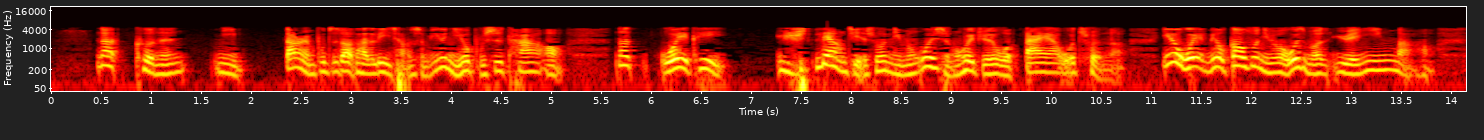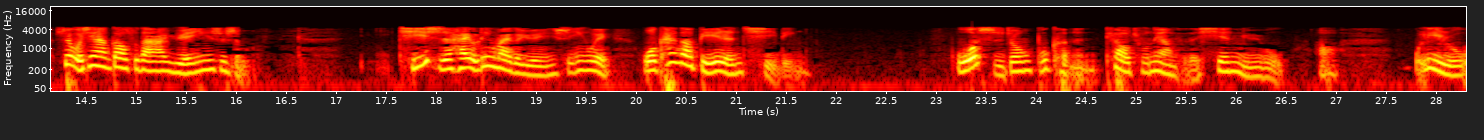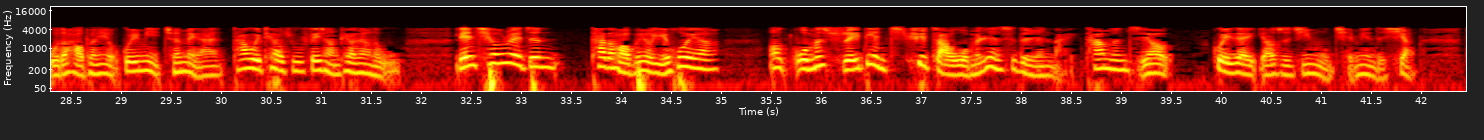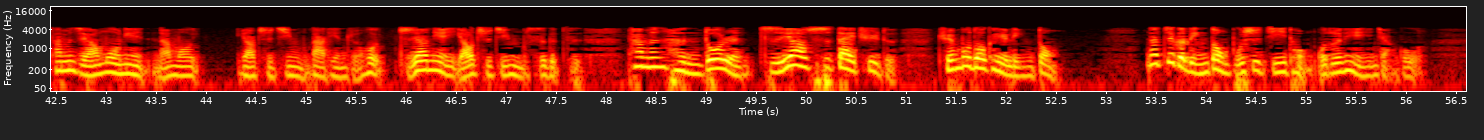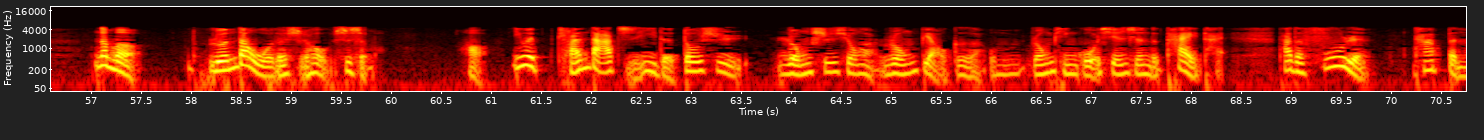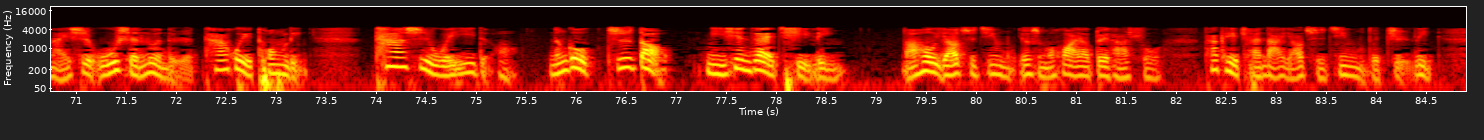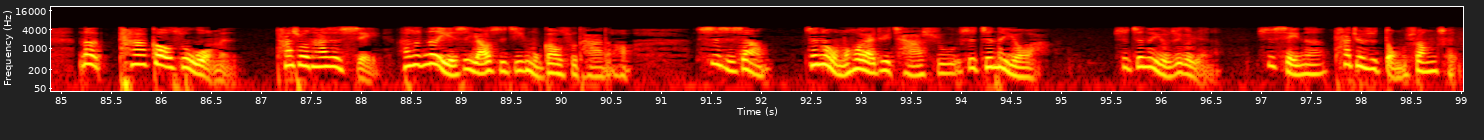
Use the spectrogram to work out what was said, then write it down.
那可能。你当然不知道他的立场是什么，因为你又不是他哦。那我也可以与谅解说，你们为什么会觉得我呆啊，我蠢啊？因为我也没有告诉你们我为什么原因嘛，哈。所以我现在告诉大家原因是什么。其实还有另外一个原因，是因为我看到别人起灵，我始终不可能跳出那样子的仙女舞，好。例如我的好朋友闺蜜陈美安，她会跳出非常漂亮的舞，连邱瑞珍她的好朋友也会啊。哦，我们随便去找我们认识的人来，他们只要跪在瑶池金母前面的像，他们只要默念南无瑶池金母大天尊，或只要念瑶池金母四个字，他们很多人只要是带去的，全部都可以灵动。那这个灵动不是乩童，我昨天已经讲过。那么。轮到我的时候是什么？好，因为传达旨意的都是荣师兄啊，荣表哥啊，我们荣平国先生的太太，他的夫人，他本来是无神论的人，他会通灵，他是唯一的啊，能够知道你现在起灵，然后瑶池金母有什么话要对他说，他可以传达瑶池金母的指令。那他告诉我们。他说他是谁？他说那也是瑶池金母告诉他的哈。事实上，真的我们后来去查书，是真的有啊，是真的有这个人，是谁呢？他就是董双成，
